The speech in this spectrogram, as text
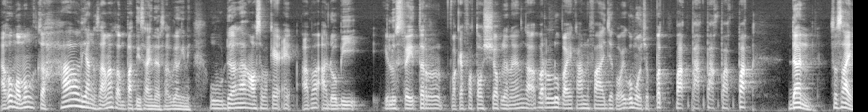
Aku ngomong ke hal yang sama ke empat designers. Aku bilang gini, udahlah nggak usah pakai eh, apa Adobe Illustrator, pakai Photoshop dan lain-lain nggak perlu pakai Canva aja. Pokoknya gue mau cepet, pak pak pak pak pak dan selesai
